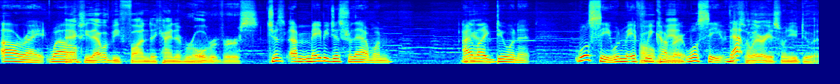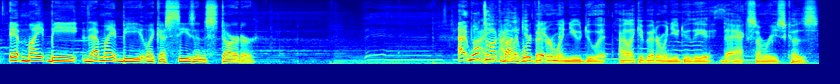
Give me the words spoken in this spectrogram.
All right. Well, Actually, that would be fun to kind of role reverse. just um, maybe just for that one. I like doing it. We'll see when we, if we Oh, cover man. it. We'll see. That's hilarious when you do it. it might be that might be like a season starter. I, we'll I- talk about it. I like it. We're better when you do it. I like it better when you do the the act summaries because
